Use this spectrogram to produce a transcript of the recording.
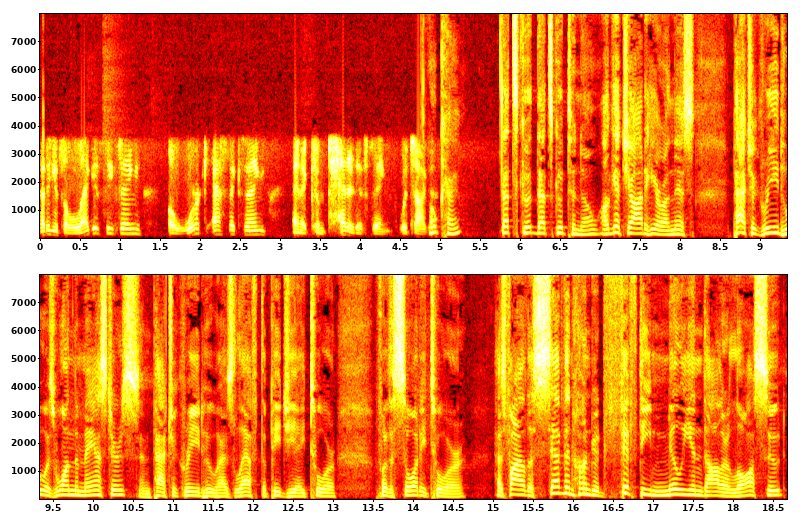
I think it's a legacy thing, a work ethic thing, and a competitive thing with Tiger. Okay. That's good. That's good to know. I'll get you out of here on this. Patrick Reed, who has won the Masters, and Patrick Reed, who has left the PGA Tour for the Saudi Tour, has filed a $750 million lawsuit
